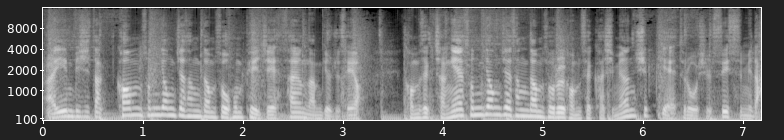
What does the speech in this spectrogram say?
imbc.com 손경제 상담소 홈페이지에 사연 남겨주세요. 검색창에 손경제 상담소를 검색하시면 쉽게 들어오실 수 있습니다.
